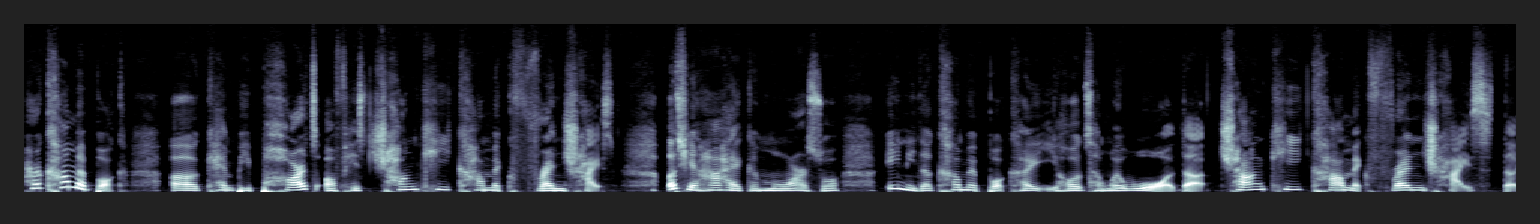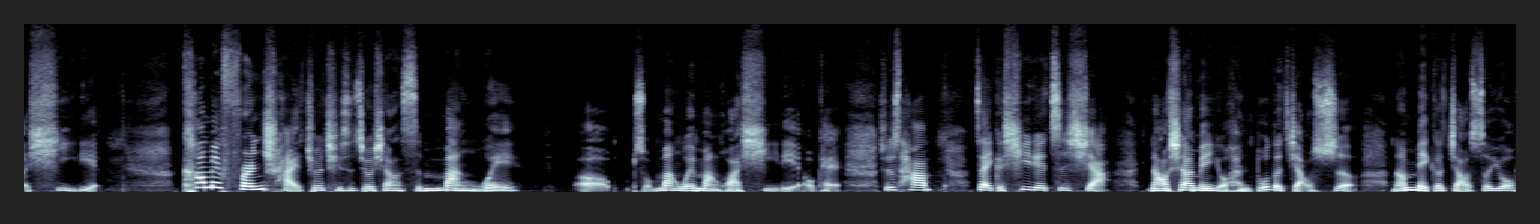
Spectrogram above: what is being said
Her comic book, uh, can be part of his chunky comic franchise。而且他还跟摩尔说：“诶，你的 comic book 可以以后成为我的 chunky comic franchise 的系列。Comic franchise 就其实就像是漫威。” 呃，说漫威漫画系列，OK，就是它在一个系列之下，然后下面有很多的角色，然后每个角色又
